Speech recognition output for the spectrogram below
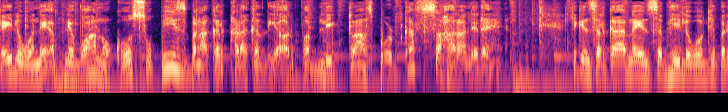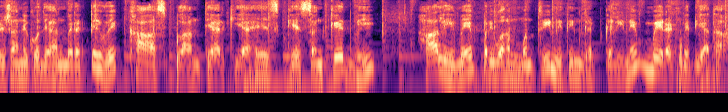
कई लोगों ने अपने वाहनों को सोपीस बनाकर खड़ा कर दिया और पब्लिक ट्रांसपोर्ट का सहारा ले रहे हैं। लेकिन सरकार ने इन सभी लोगों की परेशानी को ध्यान में रखते हुए खास प्लान तैयार किया है। इसके संकेत भी हाल ही में परिवहन मंत्री नितिन गडकरी ने मेरठ में दिया था।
